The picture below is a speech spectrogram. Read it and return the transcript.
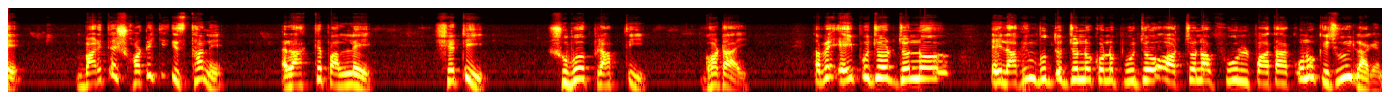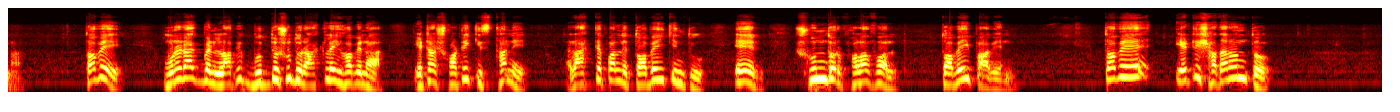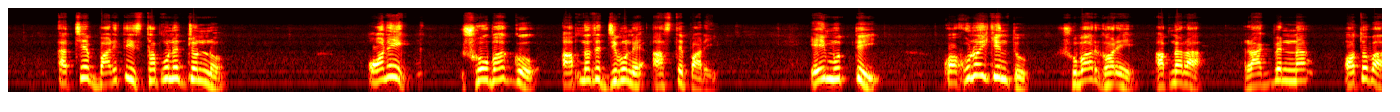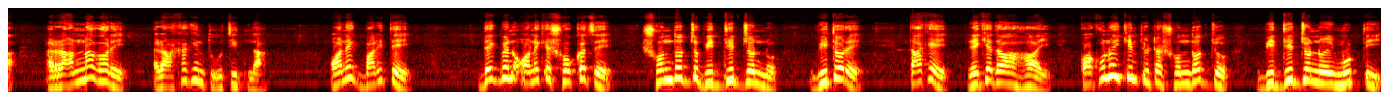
বাড়িতে সঠিক স্থানে রাখতে পারলে সেটি শুভ প্রাপ্তি ঘটায়। তবে এই পুজোর জন্য, এই লাফিং বুদ্ধর জন্য কোনো পুজো, অর্চনা, ফুল, পাতা কোনো কিছুই লাগে না। তবে মনে রাখবেন, লাফিং বুদ্ধ শুধু রাখলেই হবে না, এটা সঠিক স্থানে রাখতে পারলে তবেই কিন্তু এর সুন্দর ফলাফল তবেই পাবেন। তবে এটি সাধারণত আছে বাড়িতে স্থাপনের জন্য অনেক সৌভাগ্য আপনাদের জীবনে আসতে পারে। এই মূর্তি কখনোই কিন্তু শোবার ঘরে আপনারা রাখবেন না অথবা রান্নাঘরে রাখা কিন্তু উচিত না। অনেক বাড়িতে দেখবেন অনেকে শোকেছে সৌন্দর্য বৃদ্ধির জন্য ভিতরে তাকে রেখে দেওয়া হয়। কখনোই কিন্তু এটা সৌন্দর্য বৃদ্ধির জন্য এই মূর্তি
